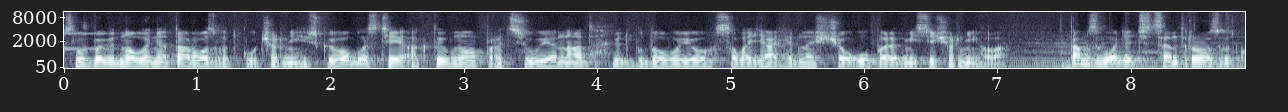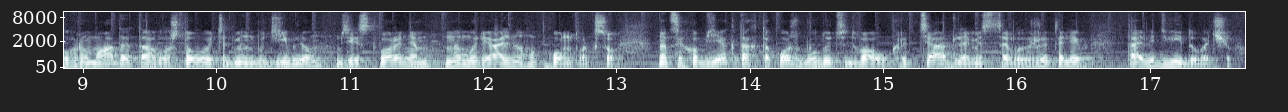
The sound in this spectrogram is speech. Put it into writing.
Служба відновлення та розвитку Чернігівської області активно працює над відбудовою села Ягідне, що у передмісті Чернігова. Там зводять центр розвитку громади та влаштовують адмінбудівлю зі створенням меморіального комплексу. На цих об'єктах також будуть два укриття для місцевих жителів та відвідувачів.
